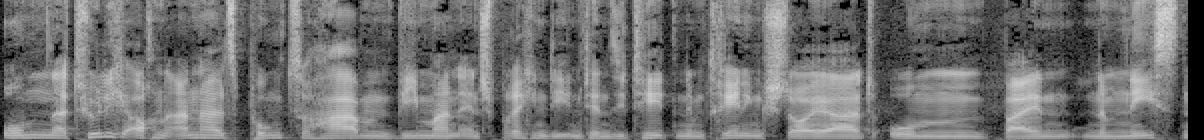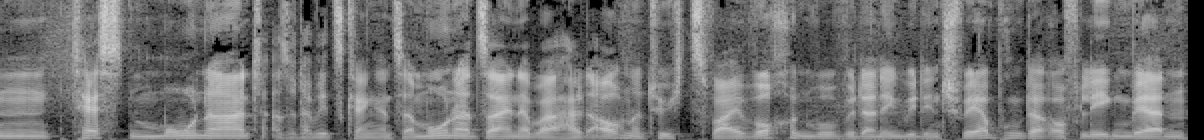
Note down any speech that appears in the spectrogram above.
um natürlich auch einen Anhaltspunkt zu haben, wie man entsprechend die Intensitäten im Training steuert, um bei einem nächsten Testmonat, also da wird es kein ganzer Monat sein, aber halt auch natürlich zwei Wochen, wo wir dann irgendwie den Schwerpunkt darauf legen werden,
